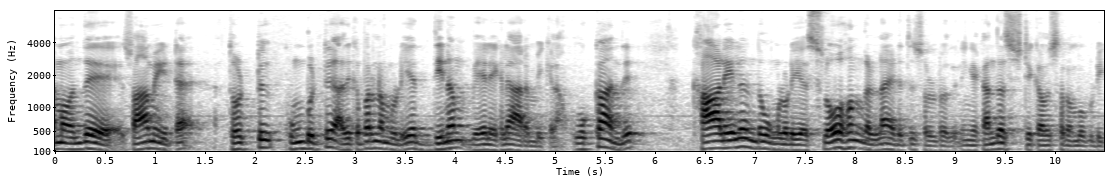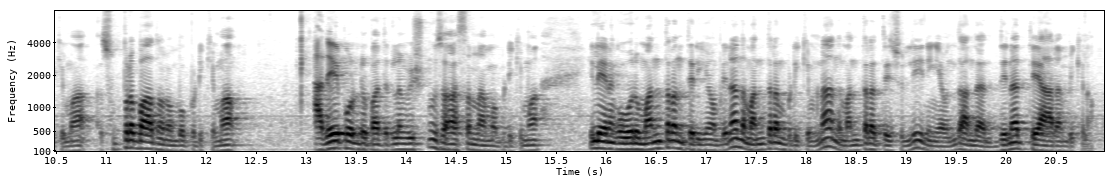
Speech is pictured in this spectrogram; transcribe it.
நம்ம வந்து சுவாமிகிட்ட தொட்டு கும்பிட்டு அதுக்கப்புறம் நம்மளுடைய தினம் வேலைகளை ஆரம்பிக்கலாம். உட்காந்து காலையில் இந்த உங்களுடைய ஸ்லோகங்கள்லாம் எடுத்து சொல்கிறது நீங்கள் கந்த சஷ்டி கவசம் ரொம்ப பிடிக்குமா? சுப்பிரபாதம் ரொம்ப பிடிக்குமா? அதே போன்று பார்த்துக்கலாம். விஷ்ணு சஹஸ்ரநாமம் பிடிக்குமா? இல்லை எனக்கு ஒரு மந்திரம் தெரியும் அப்படின்னா அந்த மந்திரம் பிடிக்கும்னா அந்த மந்திரத்தை சொல்லி நீங்கள் வந்து அந்த தினத்தை ஆரம்பிக்கலாம்.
